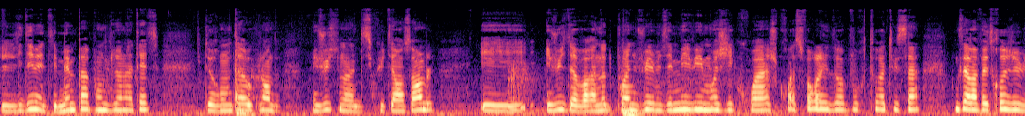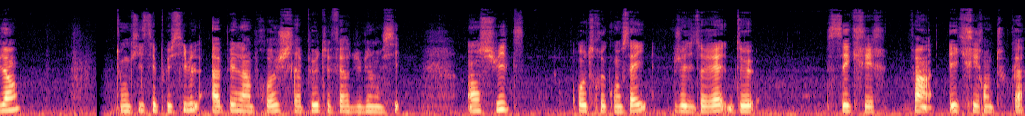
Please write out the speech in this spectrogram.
l'idée m'était même pas pondue dans la tête de remonter à Auckland. Mais juste, on en a discuté ensemble. Et, et juste d'avoir un autre point de vue, elle me disait mais oui moi j'y crois, je croise fort les doigts pour toi, tout ça. Donc ça m'a fait trop du bien. Donc si c'est possible, appelle un proche, ça peut te faire du bien aussi. Ensuite, autre conseil, je dirais de s'écrire, enfin écrire en tout cas.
